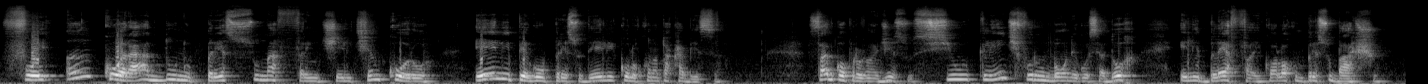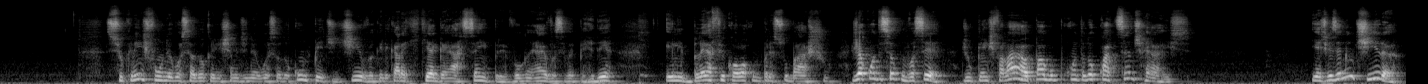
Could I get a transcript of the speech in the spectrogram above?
foi ancorado no preço na frente. Ele te ancorou. Ele pegou o preço dele e colocou na tua cabeça. Sabe qual é o problema disso? Se o cliente for um bom negociador, ele blefa e coloca um preço baixo. Se o cliente for um negociador que a gente chama de negociador competitivo, aquele cara que quer ganhar sempre, vou ganhar e você vai perder, ele blefa e coloca um preço baixo. Já aconteceu com você? De um cliente falar, ah, eu pago pro contador 400 reais. E às vezes é mentira.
